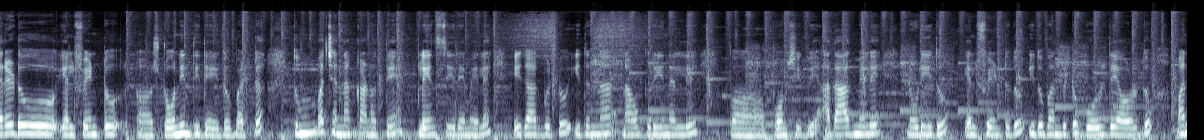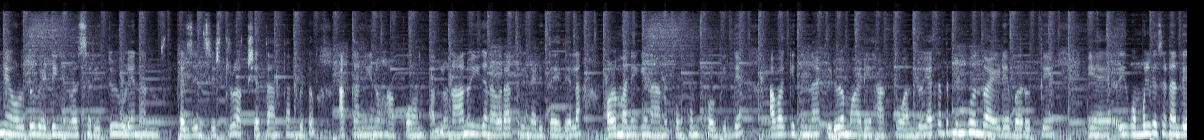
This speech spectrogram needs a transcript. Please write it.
ಎರಡು ಎಲಿಫೆಂಟು ಸ್ಟೋನಿಂದಿದೆ ಇದು ಬಟ್ ತುಂಬ ಚೆನ್ನಾಗಿ ಕಾಣುತ್ತೆ ಪ್ಲೇನ್ ಸೀರೆ ಮೇಲೆ. ಹೀಗಾಗ್ಬಿಟ್ಟು ಇದನ್ನು ನಾವು ಗ್ರೀನಲ್ಲಿ ಪೋಣಿಸಿದ್ವಿ. ಅದಾದಮೇಲೆ ನೋಡಿ ಇದು ಎಲಿಫೆಂಟ್ದು. ಇದು ಬಂದ್ಬಿಟ್ಟು ಗೋಲ್ಡ್ದೇ ಅವ್ರದ್ದು ಮೊನ್ನೆ ಅವಳದು ವೆಡ್ಡಿಂಗ್ ಆ್ಯನಿವರ್ಸರಿ ಇತ್ತು. ಇವಳೇ ನನ್ನ ಕಸಿನ್ ಸಿಸ್ಟ್ರು ಅಕ್ಷತಾ ಅಂತ ಅಂದ್ಬಿಟ್ಟು ಅಕ್ಕ, ನೀನು ಹಾಕೋ ಅಂತಂದ್ಲು. ನಾನು ಈಗ ನವರಾತ್ರಿ ನಡೀತಾ ಇದೆಯಲ್ಲ, ಅವಳ ಮನೆಗೆ ನಾನು ಕುಂಕುಮಕ್ಕೆ ಹೋಗಿದ್ದೆ. ಅವಾಗ ಇದನ್ನು ಇಡುವೆ ಮಾಡಿ ಹಾಕು ಅಂದ್ಲು. ಯಾಕಂದರೆ ನಿಮಗೊಂದು ಐಡಿಯಾ ಬರುತ್ತೆ. ಈ ಒಮ್ಮಲ್ಗೆ ಸಡನ್ಲಿ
